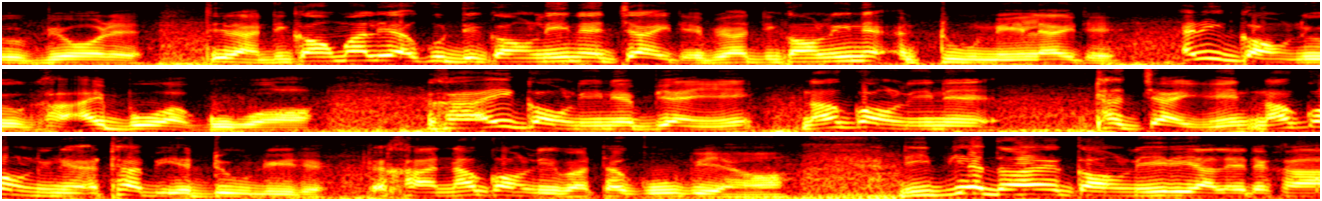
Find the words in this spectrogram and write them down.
လို့ပြောတယ်သိလားဒီကောင်မလေးကအခုဒီကောင်လေးနဲ့ကြိုက်တယ်ဗျာဒီကောင်လေးနဲ့အတူနေလိုက်တယ်အဲ့ဒီကောင်လေးကိုခါအဲ့ဘိုးကကူရောတခါအဲ့ကောင်လေးနဲ့ပြတ်ရင်နောက်ကောင်လေးနဲ့ထပ်ကြိုက်ရင်နောက်ကောင်လေးနဲ့အထပ်ပြီးအတူနေတယ်တခါနောက်ကောင်လေးပါထပ်ကူးပြန်ရောဒီပြတ်သွားတဲ့ကောင်လေးတွေကလည်းတခါ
